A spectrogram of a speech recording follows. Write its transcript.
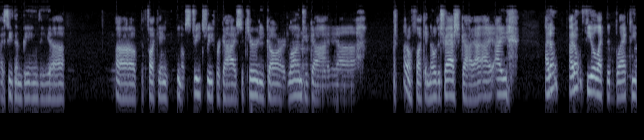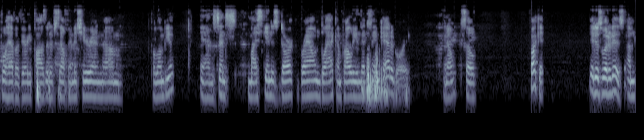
I see them being the uh, uh, the fucking you know street sweeper guy, security guard, laundry guy. Uh, I don't fucking know the trash guy. I, I I don't I don't feel like that black people have a very positive self image here in um, Colombia. And since my skin is dark, brown, black, I'm probably in that same category. You know, so fuck it. It is what it is. I'm.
